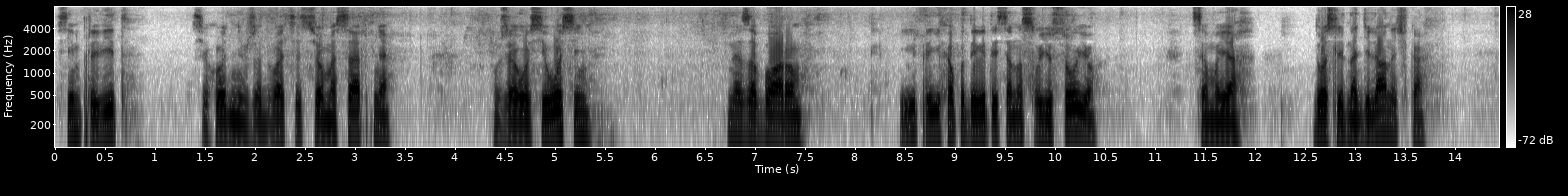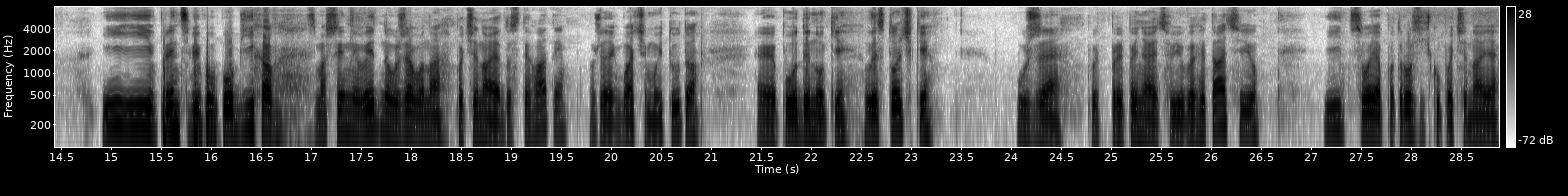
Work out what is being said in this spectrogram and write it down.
Всім привіт! Сьогодні вже 27 серпня, вже ось і осінь незабаром. І приїхав подивитися на свою сою. Це моя дослідна діляночка. І в принципі, по- пооб'їхав з машини видно, вже вона починає достигати. Вже, як бачимо, і тут е, поодинокі листочки вже припиняють свою вегетацію. І соя потрошечку починає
